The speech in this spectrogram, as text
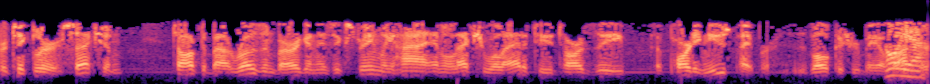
particular section talked about Rosenberg and his extremely high intellectual attitude towards the uh, party newspaper, the Volkischer oh yeah.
